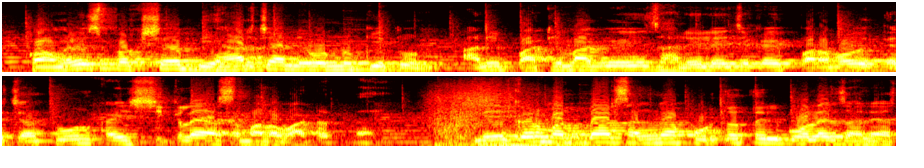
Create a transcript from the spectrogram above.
काँग्रेस पक्ष बिहारच्या निवडणुकीतून आणि पाठीमागे झालेले जे काही पराभव आहेत त्याच्यातून काही शिकलाय असं मला वाटत नाही. मेकर मतदारसंघापुरतं तरी बोलायचं झाल्यास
